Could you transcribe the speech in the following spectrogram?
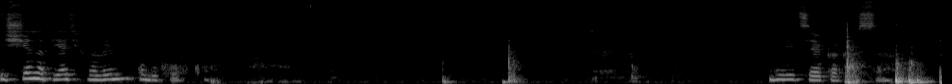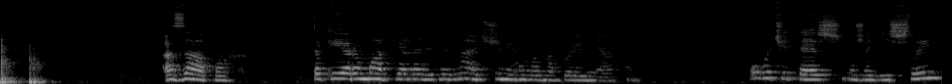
І ще на 5 хвилин у духовку. Дивіться, яка краса. А запах. Такий аромат, я навіть не знаю, з чим його можна порівняти. Овочі теж вже дійшли.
